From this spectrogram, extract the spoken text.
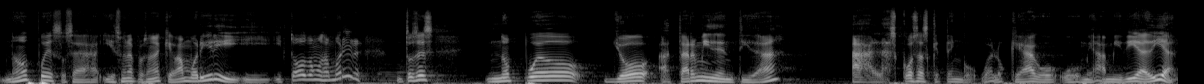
no, pues, o sea, y es una persona que va a morir y, todos vamos a morir. Entonces, no puedo yo atar mi identidad a las cosas que tengo o a lo que hago o a mi día a día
